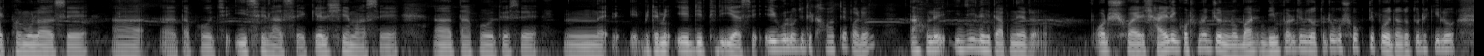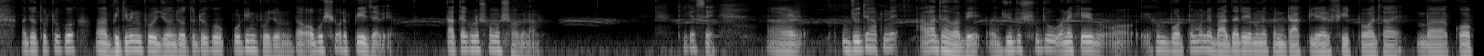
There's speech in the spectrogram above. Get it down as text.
এক ফর্মুলা আছে তারপর হচ্ছে ইসেল আছে ক্যালসিয়াম আছে তারপর হচ্ছে ভিটামিন এ ডি থ্রি আছে এইগুলো যদি খাওয়াতে পারেন, তাহলে ইজিলি এটা আপনার ওর শরীর- শারীরিক গঠনের জন্য বা ডিম পাড়ার জন্য যতটুকু শক্তি প্রয়োজন, যতটুকু কিলো, যতটুকু ভিটামিন প্রয়োজন, যতটুকু প্রোটিন প্রয়োজন, তা অবশ্যই ওরা পেয়ে যাবে। তাতে কোনো সমস্যা হবে না। ঠিক আছে? আর যদি আপনি আলাদাভাবে, যদি শুধু অনেকে এখন বর্তমানে বাজারে মনে করেন ডাক লেয়ার ফিড পাওয়া যায় বা কক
